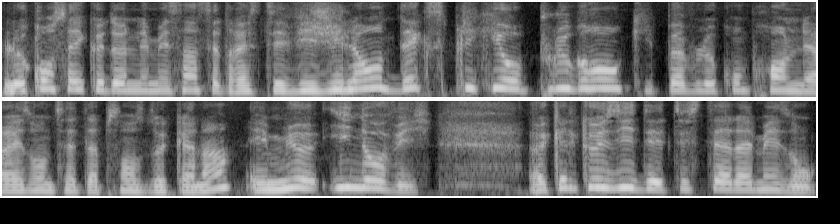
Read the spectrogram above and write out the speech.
Le conseil que donnent les médecins, c'est de rester vigilant, d'expliquer aux plus grands qui peuvent le comprendre les raisons de cette absence de câlin et mieux innover. Euh, quelques idées testées à la maison.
